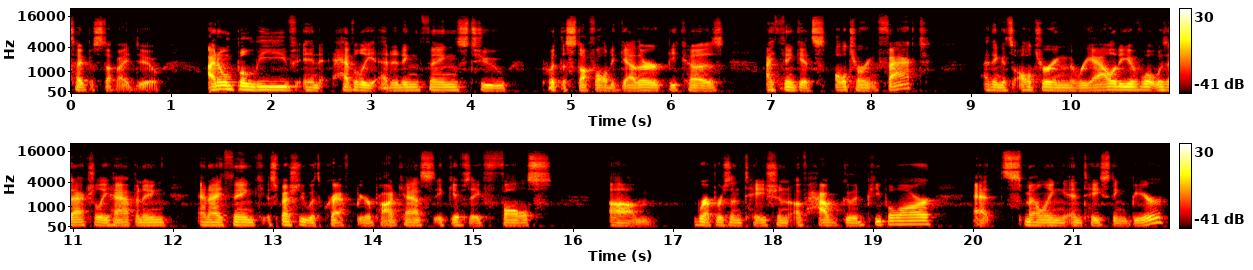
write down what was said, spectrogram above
type of stuff i do. I don't believe in heavily editing things to put the stuff all together because i think it's altering fact. I think it's altering the reality of what was actually happening and I think, especially with craft beer podcasts, it gives a false um, representation of how good people are at smelling and tasting beer.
